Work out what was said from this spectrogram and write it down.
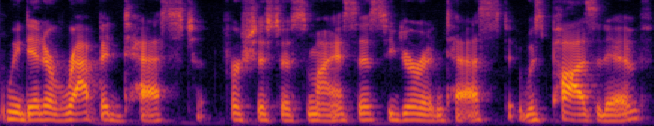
we did a rapid test for schistosomiasis, urine test. It was positive.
